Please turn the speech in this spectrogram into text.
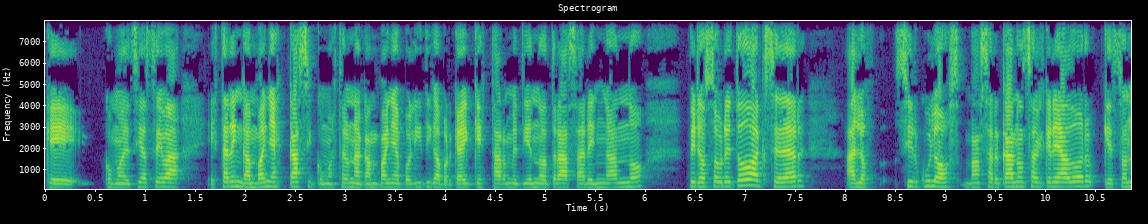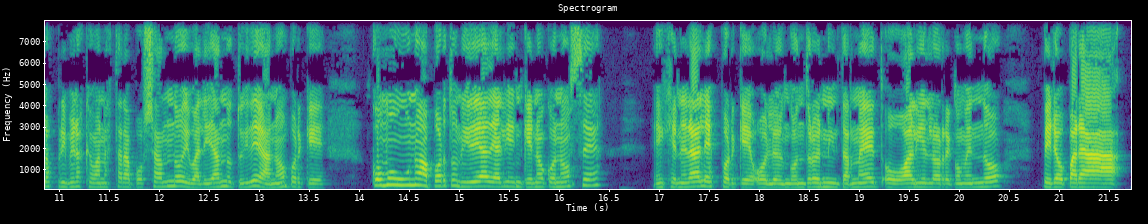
que como decía Seba, estar en campaña es casi como estar en una campaña política porque hay que estar metiendo atrás, arengando, pero sobre todo acceder a los círculos más cercanos al creador, que son los primeros que van a estar apoyando y validando tu idea, ¿no? Porque cómo uno aporta una idea de alguien que no conoce, en general es porque o lo encontró en internet o alguien lo recomendó, pero para,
